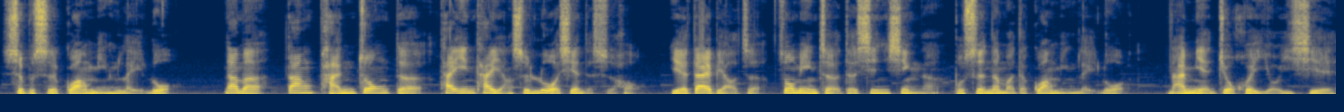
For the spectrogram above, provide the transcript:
是不是光明磊落。那么，当盘中的太阴太阳是落陷的时候，也代表着作命者的心性呢，不是那么的光明磊落，难免就会有一些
